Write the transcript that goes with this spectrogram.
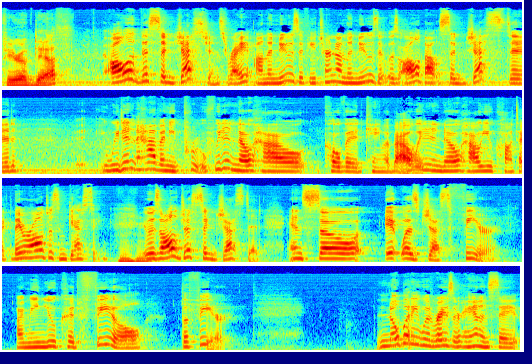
Fear of death. All of this suggestions, right? On the news, if you turned on the news, it was all about suggested. We didn't have any proof. We didn't know how COVID came about. We didn't know how you contacted. They were all just guessing. Mm-hmm. It was all just suggested. And so it was just fear. I mean, you could feel the fear. Nobody would raise their hand and say,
